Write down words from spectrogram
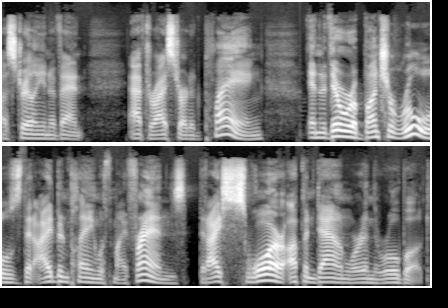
Australian event after I started playing. And there were a bunch of rules that I'd been playing with my friends that I swore up and down were in the rule book.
